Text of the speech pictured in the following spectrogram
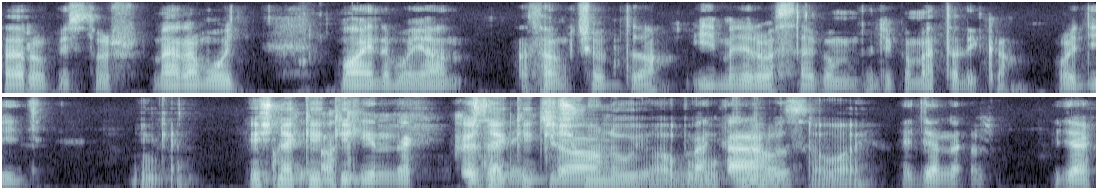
Arról biztos, mert amúgy majdnem olyan a tankcsapda, így Magyarországon, mint mondjuk a Metallica, hogy így igen. És nekik, akinek köze nekik is van új albumok tavaly. Egy ilyen, ugye,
